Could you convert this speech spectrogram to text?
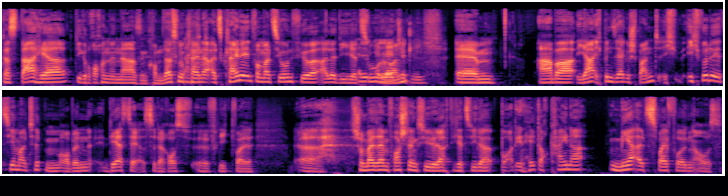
dass daher die gebrochenen Nasen kommen. Das nur kleine, als kleine Information für alle, die hier Al zuhören. Ähm, aber ja, ich bin sehr gespannt. Ich, ich würde jetzt hier mal tippen, Robin, der ist der Erste, der rausfliegt, weil äh, schon bei seinem Vorstellungsvideo dachte ich jetzt wieder, boah, den hält doch keiner mehr als zwei Folgen aus.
